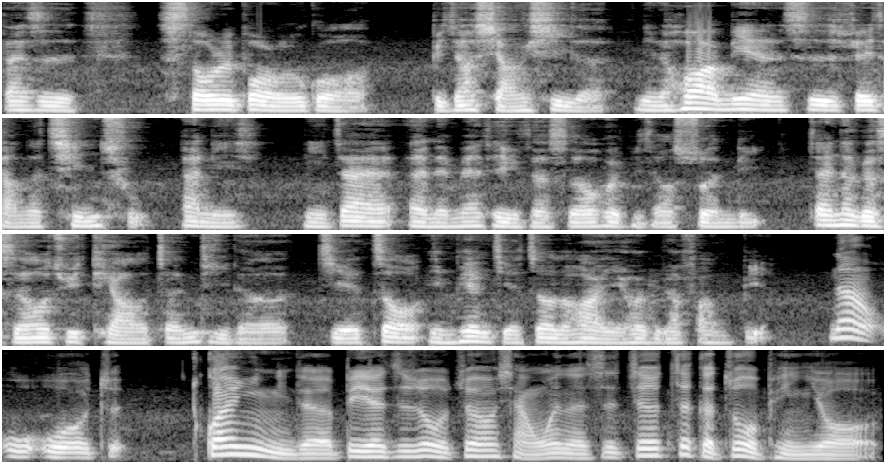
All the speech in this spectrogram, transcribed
但是 storyboard 如果比较详细的，你的画面是非常的清楚，那你。你在 animatic 的时候会比较顺利，在那个时候去调整体的节奏，影片节奏的话也会比较方便。那我我最关于你的毕业制作，我最后想问的是，就这个作品有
